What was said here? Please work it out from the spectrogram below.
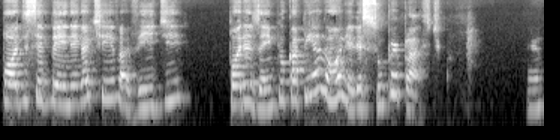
pode ser bem negativa. Vide, por exemplo, o capinhanone, ele é super plástico. Né?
